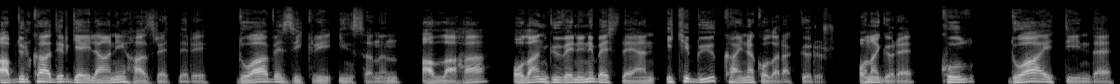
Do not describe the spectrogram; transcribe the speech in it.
Abdülkadir Geylani Hazretleri, dua ve zikri insanın Allah'a olan güvenini besleyen iki büyük kaynak olarak görür. Ona göre kul dua ettiğinde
